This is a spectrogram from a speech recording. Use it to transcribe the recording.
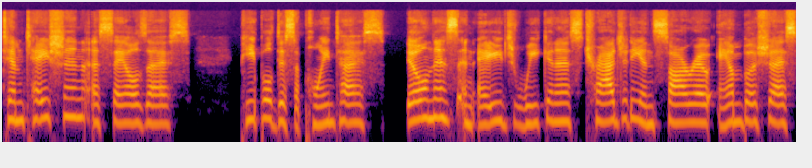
Temptation assails us, people disappoint us, illness and age weaken us, tragedy and sorrow ambush us,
